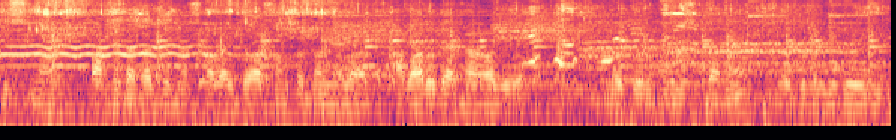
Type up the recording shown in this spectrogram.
কৃষ্ণ, পাশে থাকার জন্য সবাইকে অসংখ্য ধন্যবাদ। আবারও দেখা হবে নতুন অনুষ্ঠানে, নতুন ভিডিও নিয়ে।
